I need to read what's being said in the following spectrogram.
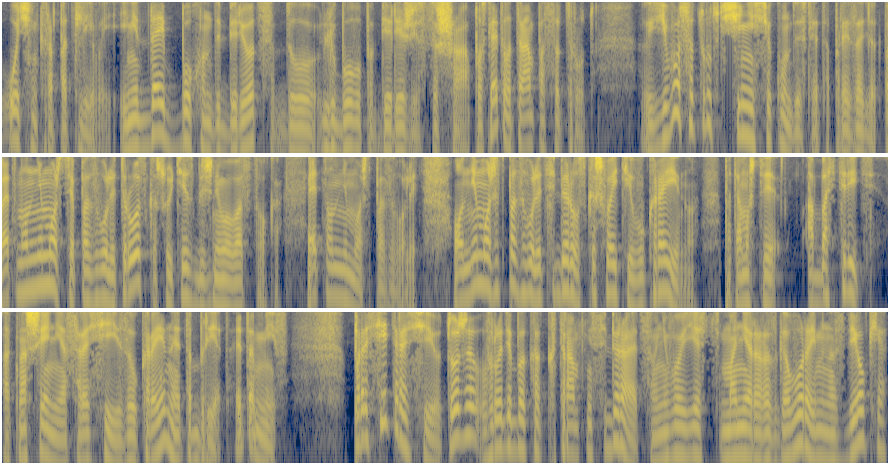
очень кропотливый. И не дай бог он доберется до любого побережья США. После этого Трампа сотрут. Его сотрут в течение секунды, если это произойдет. Поэтому он не может себе позволить роскошь уйти с Ближнего Востока. Это он не может позволить. Он не может позволить себе роскошь войти в Украину. Потому что обострить отношения с Россией из-за Украины это бред, это миф. Просить Россию тоже вроде бы как Трамп не собирается. У него есть манера разговора, именно сделки,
